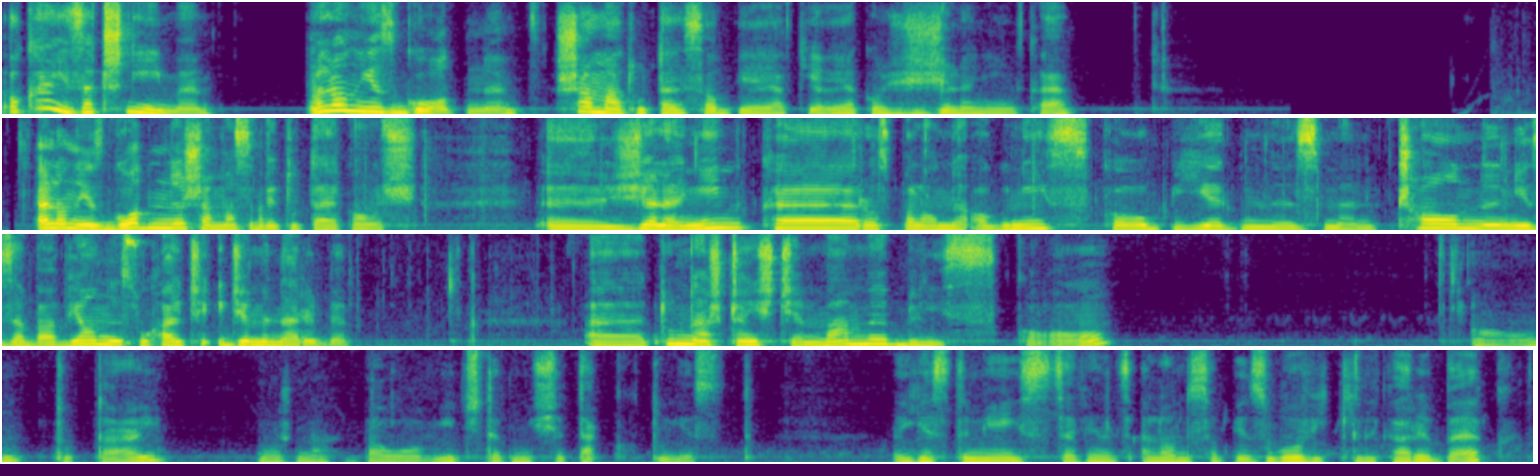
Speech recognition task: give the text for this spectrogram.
Okej, zacznijmy. Ale on jest głodny. Szama tutaj sobie jak, jakąś zieleninkę. Elon jest głodny, szama sobie tutaj jakąś y, zieleninkę, rozpalone ognisko, biedny, zmęczony, niezabawiony. Słuchajcie, idziemy na ryby. E, tu na szczęście mamy blisko. O, tutaj można chyba łowić. Tak mi się tak, tu jest, jest miejsce, więc Elon sobie złowi kilka rybek.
